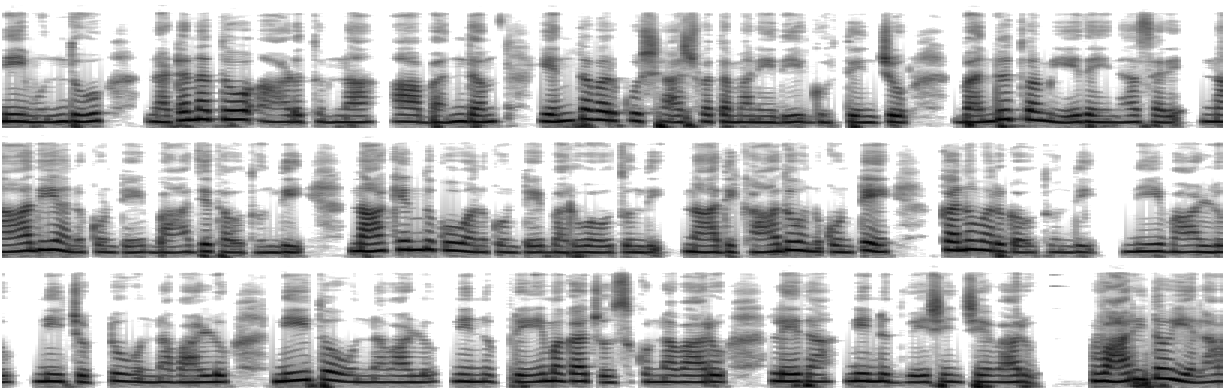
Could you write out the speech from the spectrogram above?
నీ ముందు నటనతో ఆడుతున్న ఆ బంధం ఎంతవరకు శాశ్వతం అనేది గుర్తించు. బంధుత్వం ఏదైనా సరే నాది అనుకుంటే బాధ్యత అవుతుంది నాకెందుకు అనుకుంటే బరువు అవుతుంది నాది కాదు అనుకుంటే కనుమరుగవుతుంది. నీ వాళ్ళు నీ చుట్టూ ఉన్నవాళ్ళు నీతో ఉన్నవాళ్ళు నిన్ను ప్రేమగా చూసుకున్నవారు లేదా నిన్ను ద్వేషించేవారు. వారితో ఎలా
